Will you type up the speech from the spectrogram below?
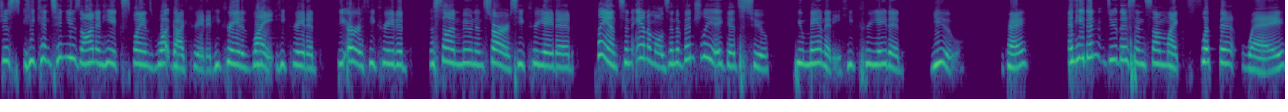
just he continues on and he explains what God created. He created light, he created the earth, he created the sun, moon, and stars. He created plants and animals. And eventually it gets to humanity. He created you. Okay? And he didn't do this in some like flippant way.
